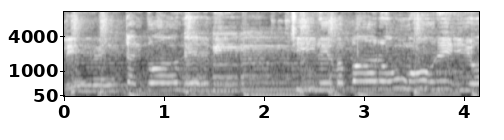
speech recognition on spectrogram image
လေတွေတိုက်သွားခဲ့ပြီချီတွေမပါတော့မိုးတွေရွာ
